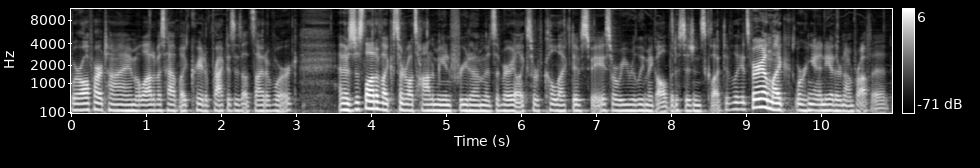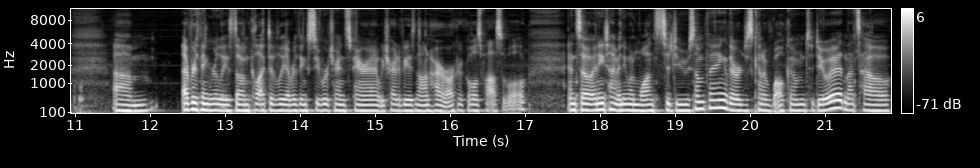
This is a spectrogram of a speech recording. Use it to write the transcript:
we're all part time. A lot of us have like creative practices outside of work, and there's just a lot of like sort of autonomy and freedom. It's a very like sort of collective space where we really make all the decisions collectively. It's very unlike working at any other nonprofit. Um, everything really is done collectively. Everything's super transparent. We try to be as non-hierarchical as possible. And so anytime anyone wants to do something, they're just kind of welcome to do it. And that's how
